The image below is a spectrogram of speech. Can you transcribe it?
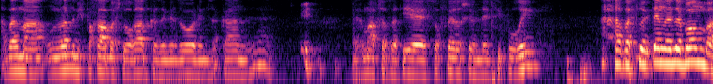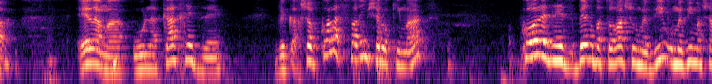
אבל מה, הוא נולד למשפחה, אבא שלו רב כזה גדול, עם זקן וזה. איך מה עכשיו אתה תהיה סופר של סיפורים? אבא שלו ייתן לו איזה בומבה. אלא מה, הוא לקח את זה, ועכשיו כל הספרים שלו כמעט, כל איזה הסבר בתורה שהוא מביא, הוא מביא משל.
